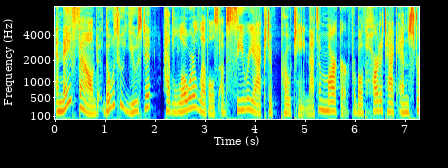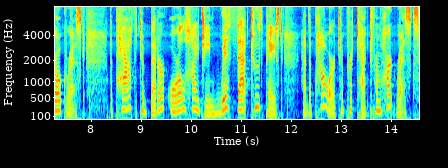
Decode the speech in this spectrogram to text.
and they found those who used it had lower levels of C reactive protein. That's a marker for both heart attack and stroke risk. The path to better oral hygiene with that toothpaste had the power to protect from heart risks.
